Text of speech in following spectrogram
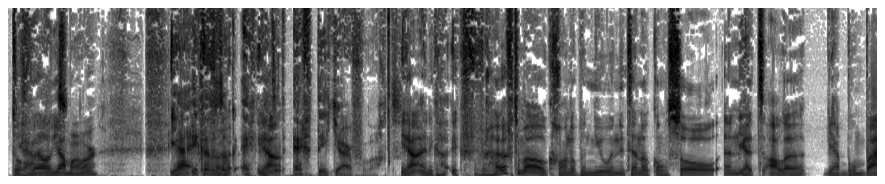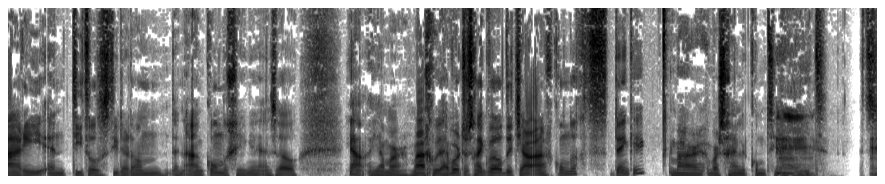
toch ja, wel wat... jammer hoor. Ja, ik, ik had het ook echt, ja. het echt dit jaar verwacht. Ja, en ik, ik verheugde me ook gewoon op een nieuwe Nintendo-console. En ja. met alle ja, bombari en titels die er dan en aankondigingen en zo. Ja, jammer. Maar goed, hij wordt waarschijnlijk wel dit jaar aangekondigd, denk ik. Maar waarschijnlijk komt hij mm. niet. Mm.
